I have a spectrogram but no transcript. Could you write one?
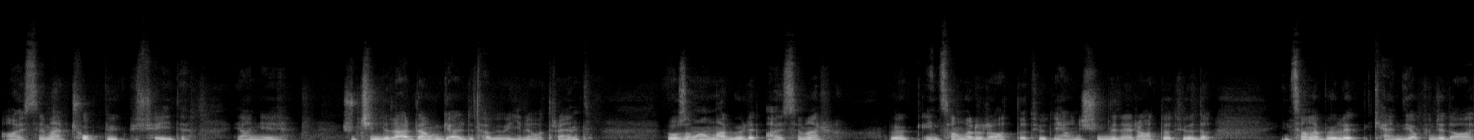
ASMR çok büyük bir şeydi. Yani şu Çinlilerden geldi tabii yine o trend. Ve o zamanlar böyle ASMR böyle insanları rahatlatıyordu. Yani şimdi de rahatlatıyor da insanlar böyle kendi yapınca daha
